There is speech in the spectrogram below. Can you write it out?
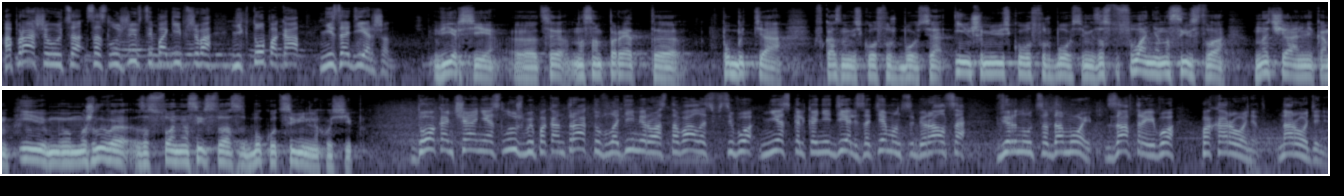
опрашиваются сослуживцы погибшего, никто пока не задержан. версії е, це насамперед е, побиття вказаного військовослужбовця іншими військовослужбовцями, застосування насильства начальникам і м, можливе застосування насильства з боку цивільних осіб. До окончания службы по контракту Владимиру оставалось всего несколько недель. Затем он собирался вернуться домой. Завтра его похоронят на родине.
